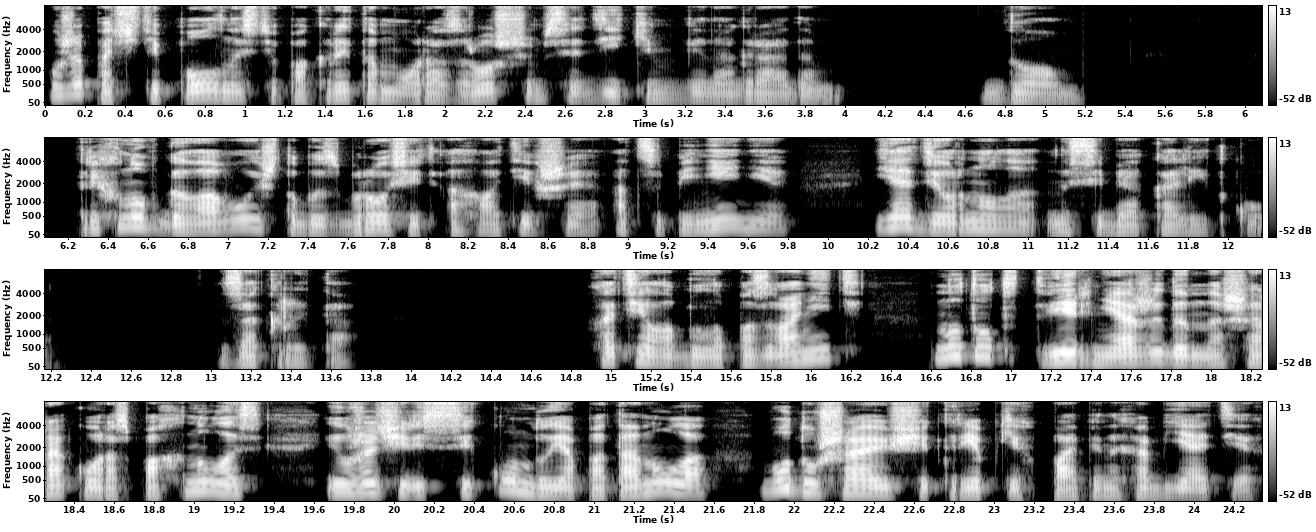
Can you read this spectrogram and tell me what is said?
уже почти полностью покрытому разросшимся диким виноградом. Дом. Тряхнув головой, чтобы сбросить охватившее оцепенение, я дернула на себя калитку. Закрыто. Хотела было позвонить, но тут дверь неожиданно широко распахнулась, и уже через секунду я потонула в удушающе крепких папиных объятиях.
